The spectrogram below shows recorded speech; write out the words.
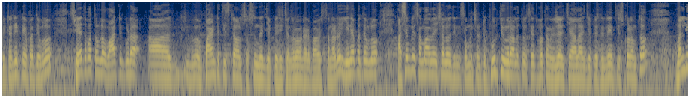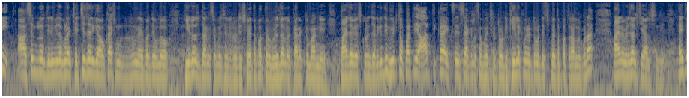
వీటన్నిటి నేపథ్యంలో శ్వేతపత్రంలో వాటికి కూడా పాయింట్ తీసుకురావాల్సి వస్తుందని చెప్పేసి చంద్రబాబు నాయుడు భావిస్తున్నాడు. ఈ నేపథ్యంలో అసెంబ్లీ సమావేశాల్లో దీనికి సంబంధించిన పూర్తి వివరాలతో శ్వేతపత్రం రిలీజ్ చేయాలని చెప్పేసి నిర్ణయం తీసుకోవడంతో మళ్ళీ ఆ అసెంబ్లీలో దీని మీద కూడా చర్చ జరిగే అవకాశం ఉంటున్న నేపథ్యంలో ఈ రోజు దానికి సంబంధించినటువంటి శ్వేతపత్రం విడుదల కార్యక్రమాన్ని వాయిదా వేసుకోవడం జరిగింది. వీటితో పాటు ఆర్థిక ఎక్సైజ్ శాఖలకు సంబంధించినటువంటి కీలకమైనటువంటి శ్వేతపత్రాలను కూడా ఆయన విడుదల చేయాల్సింది. అయితే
